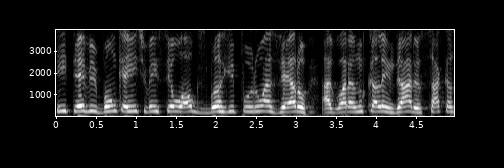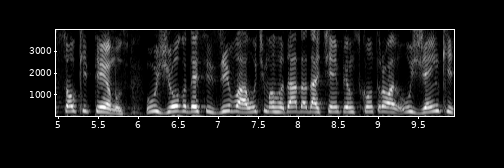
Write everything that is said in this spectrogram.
e teve bom que a gente venceu o Augsburg por 1 a 0. Agora no calendário, saca só o que temos. O jogo decisivo, a última rodada da Champions contra o Genk,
